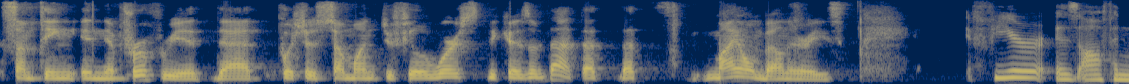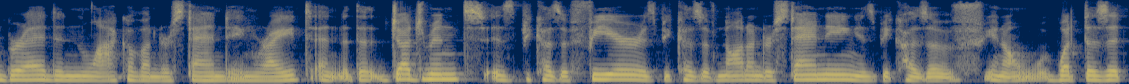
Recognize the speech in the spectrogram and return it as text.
something inappropriate that pushes someone to feel worse because of that. That that's my own boundaries. Fear is often bred in lack of understanding, right? And the judgment is because of fear, is because of not understanding, is because of, you know, what does it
